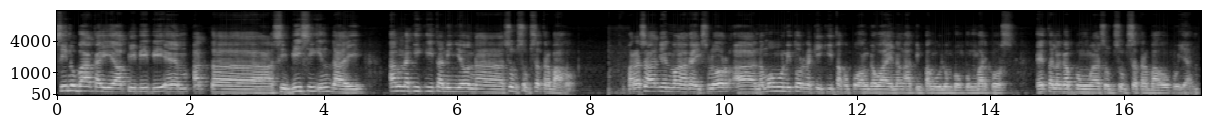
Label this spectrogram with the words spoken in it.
sino ba kay ah, PBBM at ah, si BC Inday ang nakikita ninyo na subsub sa trabaho? Para sa akin mga ka-explore, uh, namomonitor, nakikita ko po ang gawain ng ating Pangulong Bongbong Marcos. Eh talaga pong ah, subsub sa trabaho po yan.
